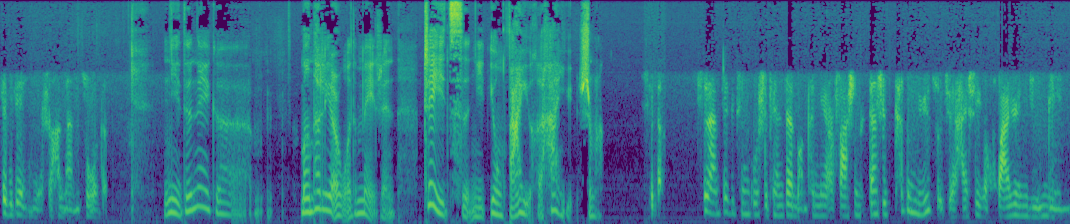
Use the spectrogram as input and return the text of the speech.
这个电影也是很难做的。你的那个蒙特利尔，我的美人，这一次你用法语和汉语是吗？是的。虽然这个听故事片在蒙特利尔发生，但是它的女主角还是一个华人移民。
